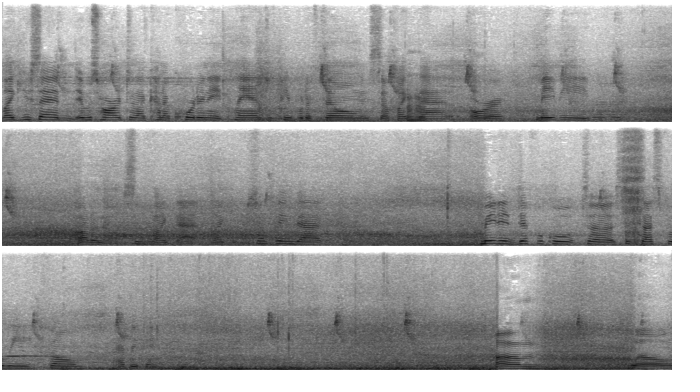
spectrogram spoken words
like you said, it was hard to like kind of coordinate plans with people to film and stuff like Mhm. that. Or maybe, I don't know, something like that. Like, something that made it difficult to successfully film everything. Um, well,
